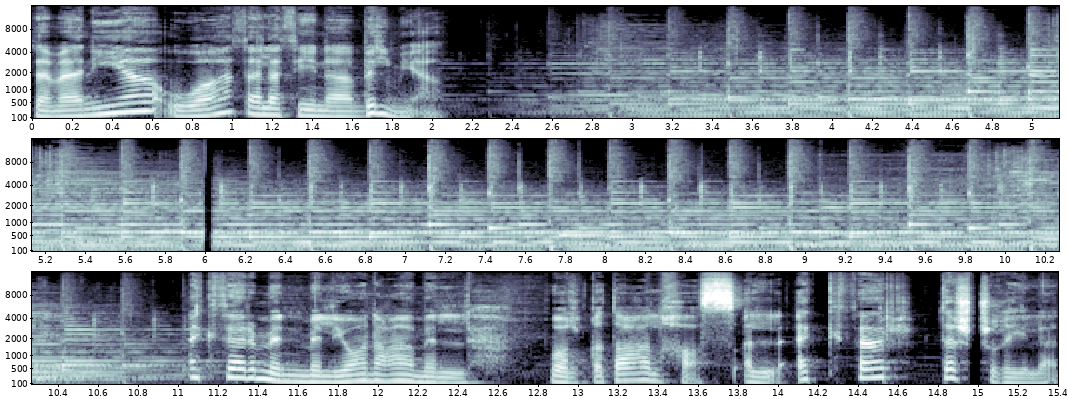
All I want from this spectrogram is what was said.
38% أكثر من مليون عامل والقطاع الخاص الأكثر تشغيلاً.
